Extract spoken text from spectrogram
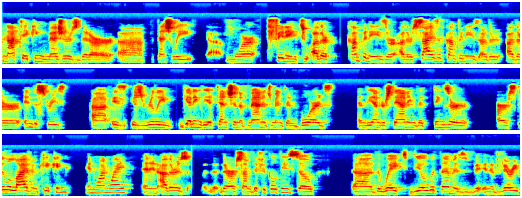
not taking measures that are uh, potentially uh, more fitting to other companies or other size of companies, other other industries, uh, is is really getting the attention of management and boards and the understanding that things are are still alive and kicking in one way, and in others there are some difficulties. So uh, the way to deal with them is in a very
